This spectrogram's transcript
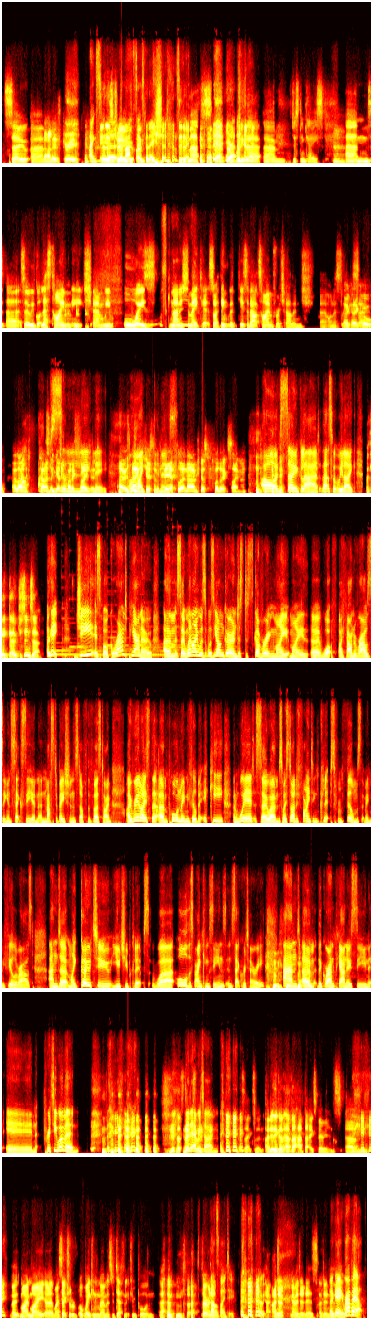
So um, that is true. Thanks for the, true. the maths I'm- explanation. bit of maths uh, for Yeah. everybody there, um, just in case. And uh, so we've got less time each. Um, we've always managed to make it, so I think that it's about time for a challenge. Uh, honestly. Okay, So- cool. I like well, the challenge. I'm getting quite excited. I was Oh my anxious and fearful, and now I'm just full of excitement. Oh, I'm so glad. That's what we like. Okay, go, Jacinta. Okay, G is for grand piano. Um, so when I was was younger and just discovering my my uh, what I found arousing and sexy and, and masturbation and stuff for the first time, I realized that um, porn made me feel a bit icky and weird. So um, so I started finding clips from films that made me feel aroused. And uh, my go-to YouTube clips were all the spanking scenes in Secretary and um, the grand piano scene in Pretty Woman. That's Did it every time. That's excellent. I don't think I've ever had that experience. Um, my my my, uh, my sexual awakening moments were definitely through porn. Um, but fair enough. That's fine too. I, I don't know what it is. I don't know. it okay, wrap it up.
